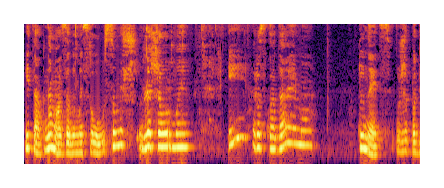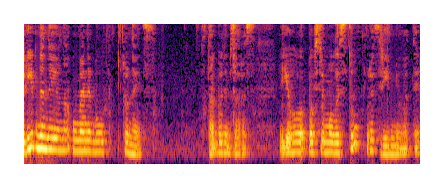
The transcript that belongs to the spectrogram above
І так, намазали ми соусом для шаурми і розкладаємо тунець. Уже подрібнений у мене був тунець. Так, будемо зараз його по всьому листу розрівнювати.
